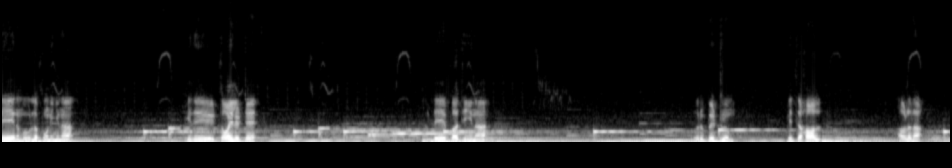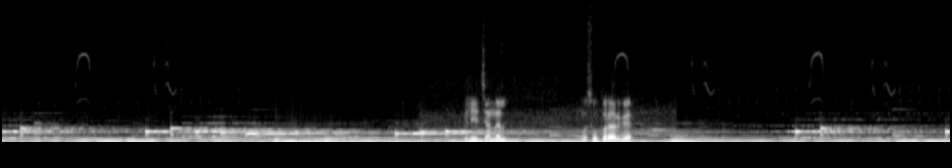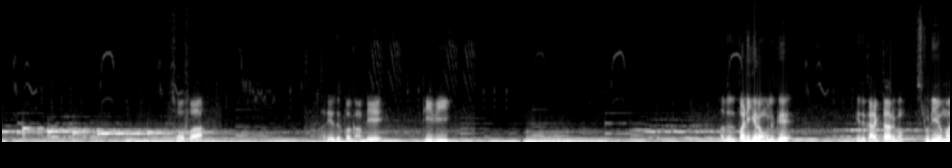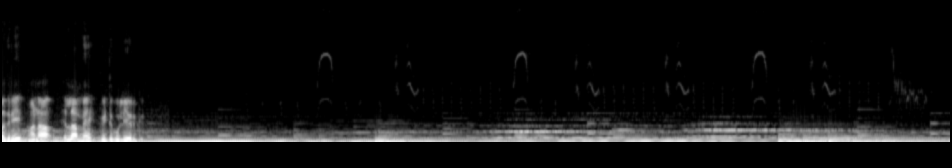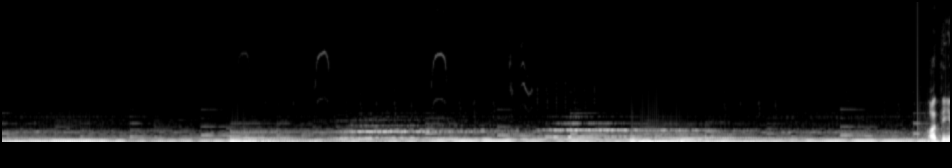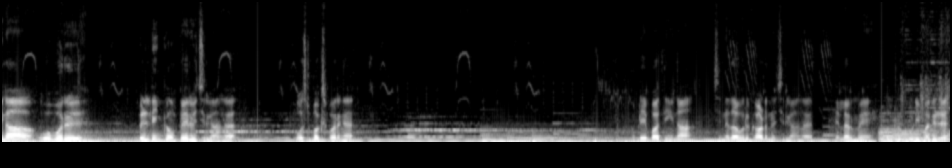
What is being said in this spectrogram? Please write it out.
அப்படியே நம்ம உள்ளே போனீங்கன்னா இது டாய்லெட்டு அப்படியே பார்த்தீங்கன்னா ஒரு பெட்ரூம் வித் ஹால் அவ்வளோதான் வெளியே ஜன்னல் ரொம்ப சூப்பராக இருக்குது சோஃபா அது எதிர்பக்கம் அப்படியே டிவி அது படிக்கிறவங்களுக்கு இது கரெக்டாக இருக்கும். ஸ்டுடியோ மாதிரி. ஆனால் எல்லாமே வீட்டுக்குள்ளேயே இருக்குது பார்த்தீங்கன்னா ஒவ்வொரு பில்டிங்க்கும் பேர் வச்சுருக்காங்க. போஸ்ட் பாக்ஸ் பாருங்கள் அப்படியே பார்த்தீங்கன்னா சின்னதாக ஒரு கார்டன் வச்சுருக்காங்க. எல்லாருமே ஒன்று கூடி மகிழ.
